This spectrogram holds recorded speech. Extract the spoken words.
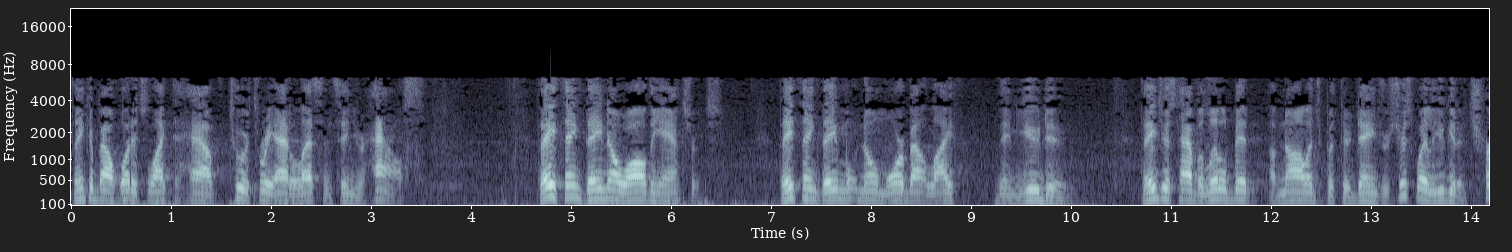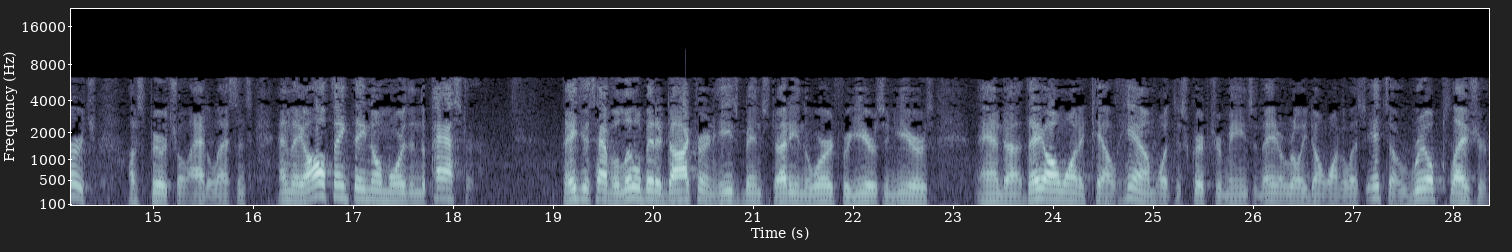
think about what it's like to have two or three adolescents in your house, they think they know all the answers. They think they know more about life than you do. They just have a little bit of knowledge, but they're dangerous. Just wait till you get a church of spiritual adolescents, and they all think they know more than the pastor. They just have a little bit of doctrine, and he's been studying the Word for years and years, and uh, they all want to tell him what the Scripture means, and they don't, really don't want to listen. It's a real pleasure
